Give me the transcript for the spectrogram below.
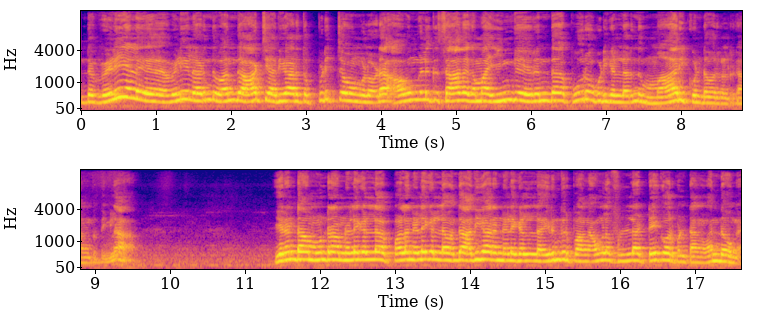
இந்த வெளியில் வெளியிலேருந்து வந்து ஆட்சி அதிகாரத்தை பிடிச்சவங்களோட அவங்களுக்கு சாதகமாக இங்கே இருந்த பூர்வகுடிகள்லேருந்து மாறிக்கொண்டவர்கள் இருக்காங்க பார்த்தீங்களா இரண்டாம் மூன்றாம் நிலைகளில் பல நிலைகளில் வந்து அதிகார நிலைகளில் இருந்திருப்பாங்க. அவங்கள ஃபுல்லாக டேக் ஓவர் பண்ணிட்டாங்க வந்தவங்க.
